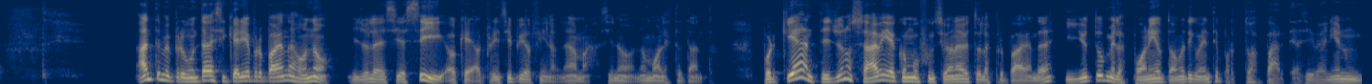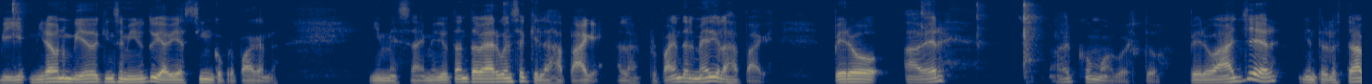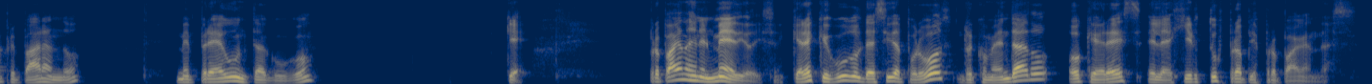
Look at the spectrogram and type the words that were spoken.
antes me preguntaba si quería propagandas o no, y yo le decía sí, ok, al principio y al final, nada más, si no, no molesta tanto. Porque antes yo no sabía cómo funcionaban todas las propagandas y YouTube me las ponía automáticamente por todas partes. Así venían un miraban un video de 15 minutos y había cinco propagandas. Y me, me dio tanta vergüenza que las apague. A las propagandas del medio las apague. Pero, a ver, a ver cómo hago esto. Pero ayer, mientras lo estaba preparando, me pregunta Google Propagandas en el medio, dice. ¿Querés que Google decida por vos, recomendado, o querés elegir tus propias propagandas?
